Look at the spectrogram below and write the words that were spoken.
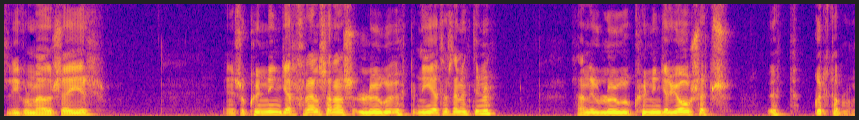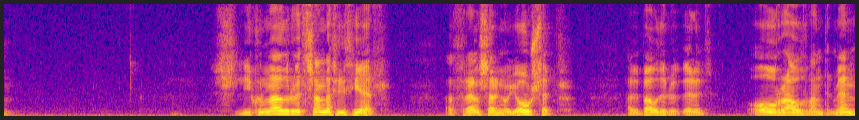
Slíkur maður segir eins og kunningjar frelsar hans lögu upp nýja testamentinu þannig lögu kunningjar Jósefs upp gulltöflunum. Slíkur maður vil sanna fyrir þér að frelsarinn og Jósef hafi báðir verið óráðvandir menn.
